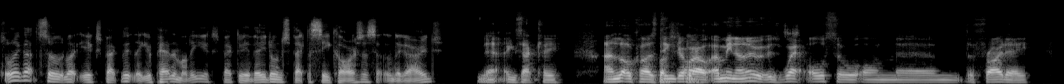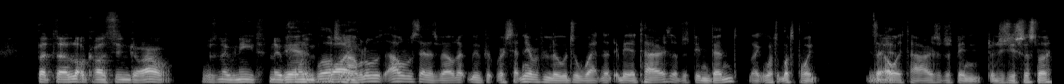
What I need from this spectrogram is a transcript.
So like that. So like you expect it, like you're paying the money, you expect to be there. You don't expect to see cars just sitting in the garage. Yeah, exactly. And a lot of cars didn't go yeah. out. I mean, I know it was wet also on um, the Friday, but a lot of cars didn't go out. There was no need, no Yeah, point. well, that's what Why? Hamilton was, Hamilton was saying as well. Like we've, we're sitting here with loads of wet and the tires have just been binned. Like, what, what's the point? It's like all the tires have just been they're just useless now.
